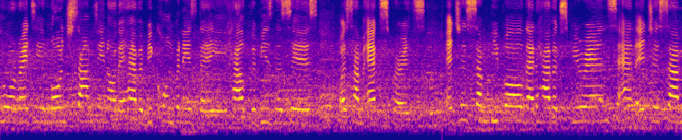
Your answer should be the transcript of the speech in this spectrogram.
who already launched something or they have a big companies they help the businesses or some experts. It's just some people that have experience and it's just some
